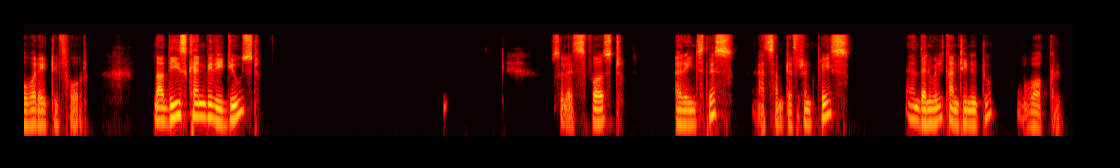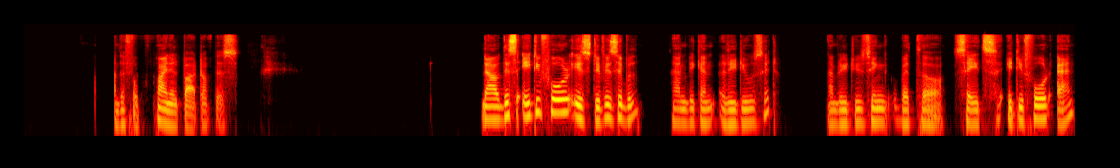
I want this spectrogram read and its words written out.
over 84. Now these can be reduced. So let's first arrange this at some different place. And then we'll continue to work on the final part of this. Now this 84 is divisible and we can reduce it. I'm reducing with, uh, say it's 84 and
